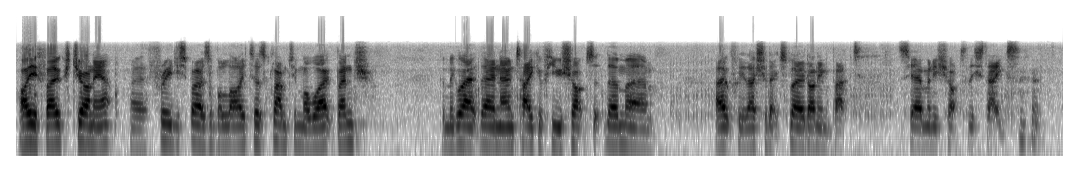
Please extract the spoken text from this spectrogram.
Hiya folks, John here. Uh, three disposable lighters clamped in my workbench. Gonna go out there now and take a few shots at them. Um, hopefully they should explode on impact. See how many shots this takes.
